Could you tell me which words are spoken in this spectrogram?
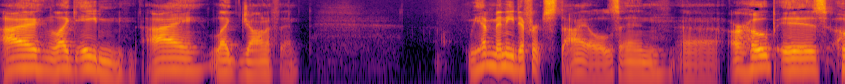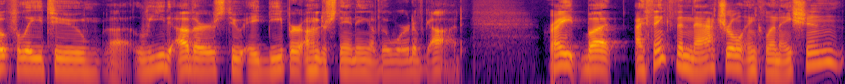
I like Aiden. I like Jonathan we have many different styles, and uh, our hope is hopefully to uh, lead others to a deeper understanding of the Word of God, right? But I think the natural inclination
